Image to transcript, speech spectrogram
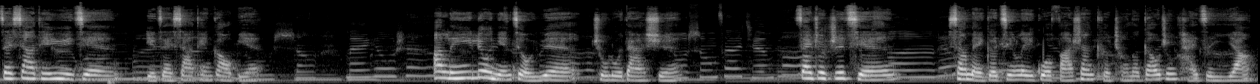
在夏天遇见，也在夏天告别。二零一六年九月初入大学，在这之前，像每个经历过乏善可陈的高中孩子一样，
